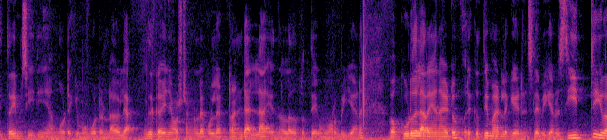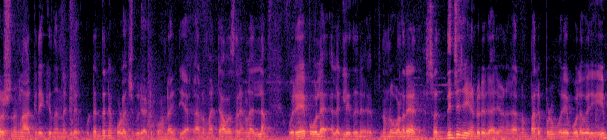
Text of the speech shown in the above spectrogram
ഇത്രയും സീറ്റ് ഇനി അങ്ങോട്ടേക്ക് മുമ്പോട്ട് ഉണ്ടാവില്ല ഇത് കഴിഞ്ഞ വർഷങ്ങളിലെ പോലെ ട്രെൻഡ് അല്ല എന്നുള്ളത് പ്രത്യേകം ഓർമ്മിക്കുകയാണ് അപ്പോൾ കൂടുതൽ അറിയാനായിട്ടും ഒരു കൃത്യമായിട്ടുള്ള ഗൈഡൻസ് ലഭിക്കാൻ ഒരു സീറ്റ് ഈ വർഷം നിങ്ങൾ ആഗ്രഹിക്കുന്നുണ്ടെങ്കിൽ ഉടൻ തന്നെ കോളേജ് ഗുരുവായിട്ട് കോൺടാക്ട് ചെയ്യുക കാരണം മറ്റ് അവസരങ്ങളെല്ലാം ഒരേപോലെ അല്ലെങ്കിൽ ഇതിന് നമ്മൾ വളരെ ശ്രദ്ധിച്ച് ചെയ്യേണ്ട ഒരു കാര്യമാണ്. കാരണം പലപ്പോഴും ഒരേപോലെ വരികയും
